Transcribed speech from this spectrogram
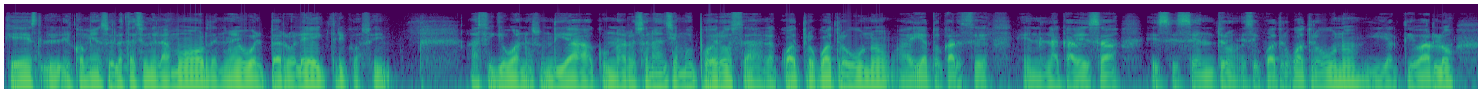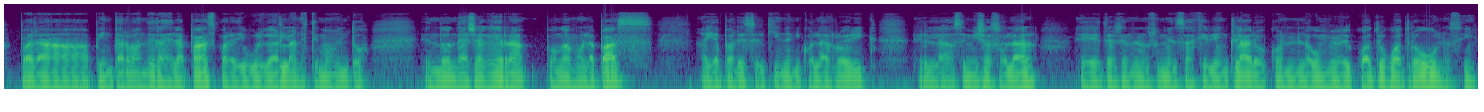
que es el comienzo de la estación del amor, de nuevo el perro eléctrico, sí. Así que bueno, es un día con una resonancia muy poderosa, la 441, ahí a tocarse en la cabeza ese centro, ese 441 y activarlo para pintar banderas de la paz, para divulgarla en este momento en donde haya guerra, pongamos la paz. Ahí aparece el kin de Nicolás Roerich, la semilla solar, eh, trayéndonos un mensaje bien claro con la UMB 441, ¿sí?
